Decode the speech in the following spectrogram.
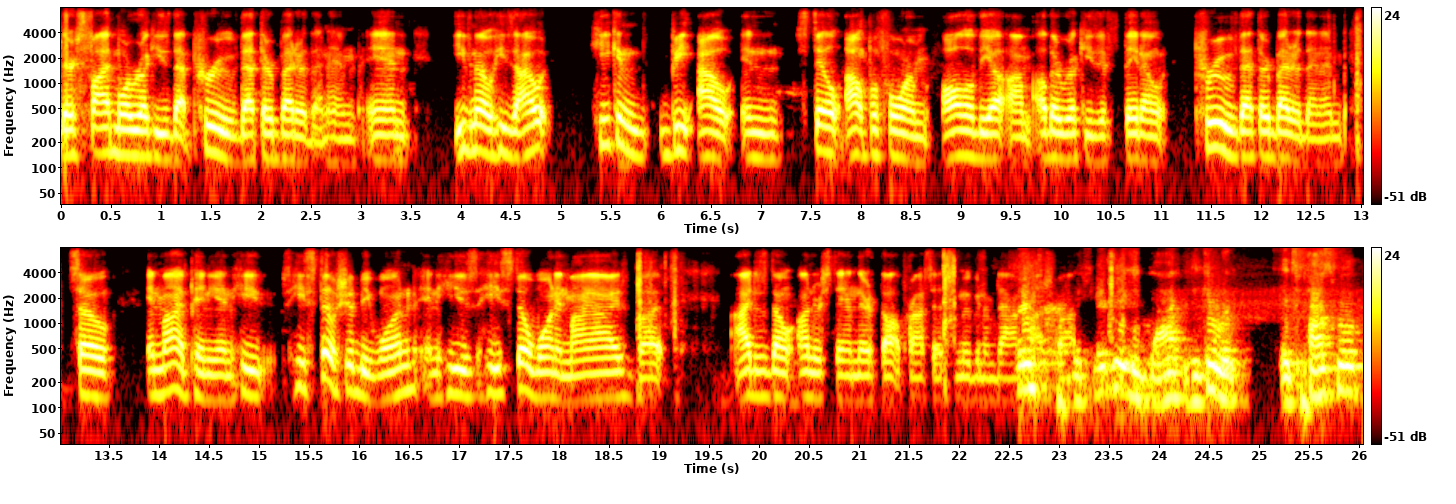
there's five more rookies that prove that they're better than him. And even though he's out, he can be out and still outperform all of the um, other rookies if they don't prove that they're better than him. So, in my opinion, he he still should be one, and he's he's still one in my eyes. But I just don't understand their thought process moving him down. The he got, he can. It's possible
